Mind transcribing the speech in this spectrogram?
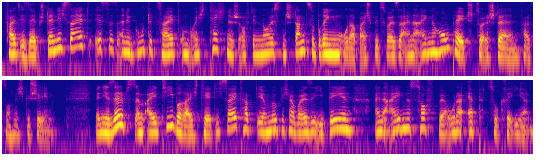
Falls ihr selbstständig seid, ist es eine gute Zeit, um euch technisch auf den neuesten Stand zu bringen oder beispielsweise eine eigene Homepage zu erstellen, falls noch nicht geschehen. Wenn ihr selbst im IT-Bereich tätig seid, habt ihr möglicherweise Ideen, eine eigene Software oder App zu kreieren.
